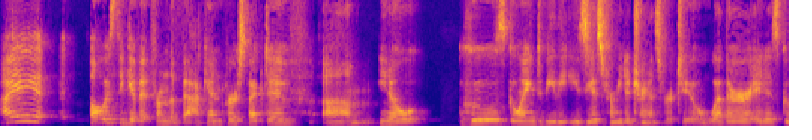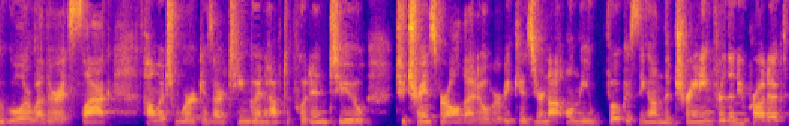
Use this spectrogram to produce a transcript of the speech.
I always think of it from the back end perspective. Um, you know, who's going to be the easiest for me to transfer to whether it is google or whether it's slack how much work is our team going to have to put into to transfer all that over? Because you're not only focusing on the training for the new product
